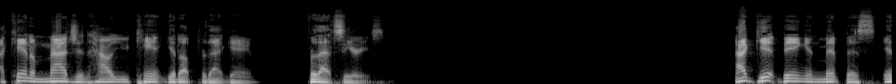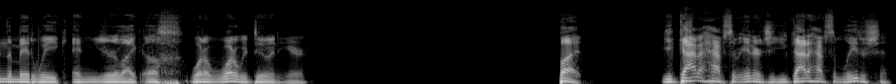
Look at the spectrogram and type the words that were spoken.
I can't imagine how you can't get up for that game for that series. I get being in Memphis in the midweek and you're like, ugh, what are, what are we doing here? But you got to have some energy. You got to have some leadership.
